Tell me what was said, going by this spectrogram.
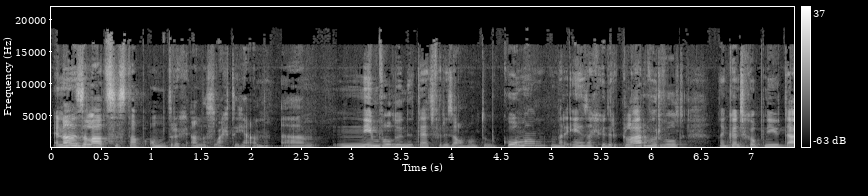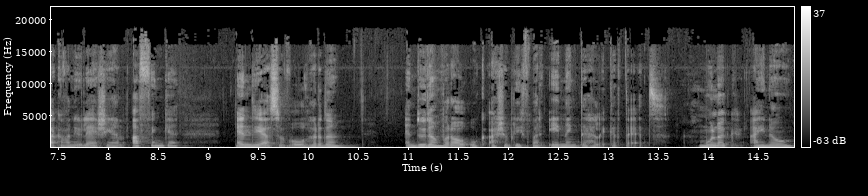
En dan is de laatste stap om terug aan de slag te gaan. Um, neem voldoende tijd voor jezelf om te bekomen, maar eens dat je er klaar voor voelt, dan kunt je opnieuw taken van je lijstje gaan afvinken in de juiste volgorde. En doe dan vooral ook alsjeblieft maar één ding tegelijkertijd. Moeilijk, I know,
